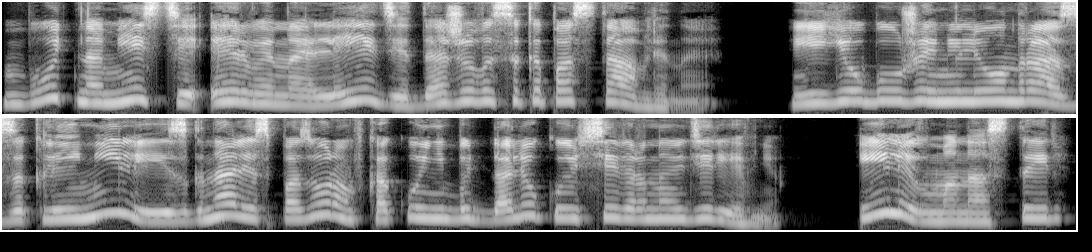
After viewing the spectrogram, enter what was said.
Будь на месте Эрвина леди, даже высокопоставленная, ее бы уже миллион раз заклеймили и изгнали с позором в какую-нибудь далекую северную деревню. Или в монастырь,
